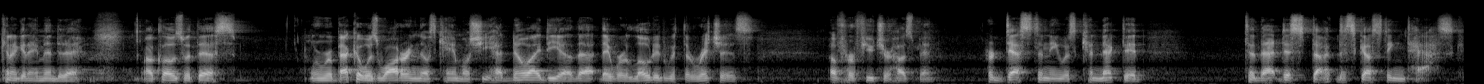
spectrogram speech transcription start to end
Can I get amen today? I'll close with this. When Rebecca was watering those camels, she had no idea that they were loaded with the riches of her future husband. Her destiny was connected to that dis- disgusting task.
